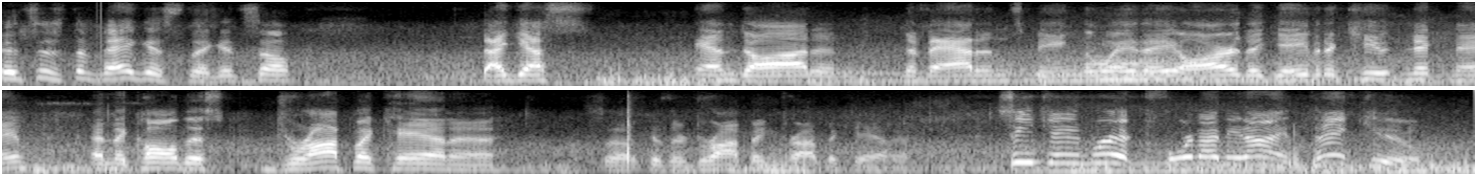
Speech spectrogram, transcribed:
it's just a Vegas thing. And so I guess NDOT and Nevadans being the way they are, they gave it a cute nickname and they call this Dropicana. So because they're dropping Tropicana. CJ Brick, 499, thank you.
